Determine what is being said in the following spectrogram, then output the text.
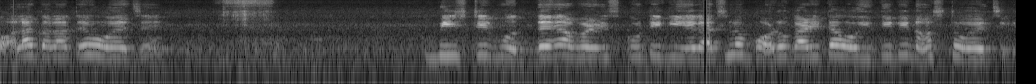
কলাতলাতে হয়েছে। বৃষ্টির মধ্যে আমার স্কুটি নিয়ে গেছিল, বড় গাড়িটা ওই দিনই নষ্ট হয়েছিল।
